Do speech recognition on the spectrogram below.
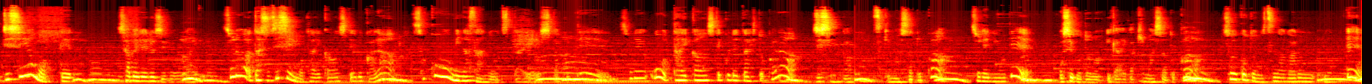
自信を持って喋れる自分がいる。それは私自身も体感してるから、そこを皆さんにお伝えをしたくて、それを体感してくれた人から自信がつきましたとか、それによってお仕事の依頼が来ましたとか、そういうことにつながるのって、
